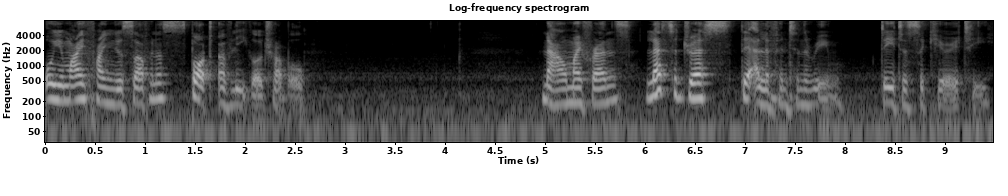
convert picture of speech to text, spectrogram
or you might find yourself in a spot of legal trouble. Now, my friends, let's address the elephant in the room data security.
